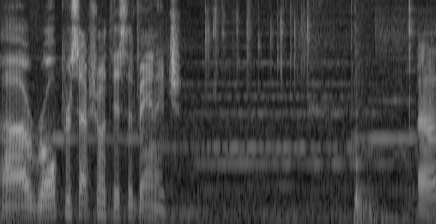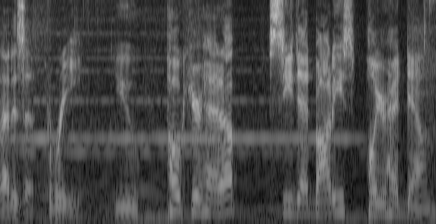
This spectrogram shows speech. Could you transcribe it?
Uh, roll perception with disadvantage. Uh, that is a three. You poke your head up, see dead bodies, pull your head down.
